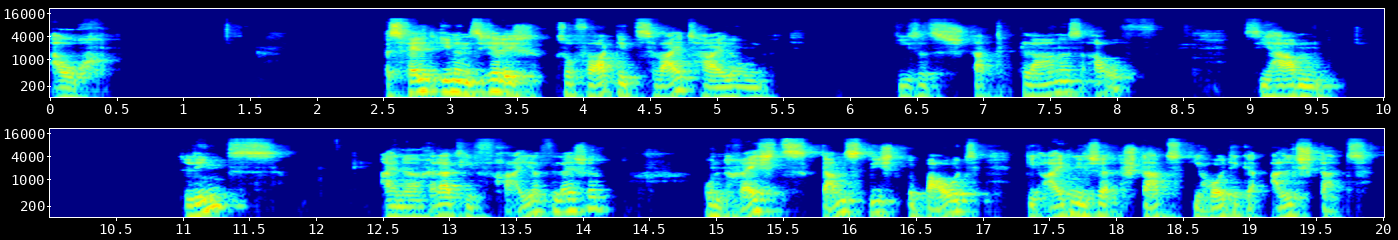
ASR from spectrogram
auch. Es fällt Ihnen sicherlich sofort die Zweiteilung dieses Stadtplanes auf. Sie haben links eine relativ freie Fläche und rechts ganz dicht bebaut die eigentliche Stadt, die heutige Altstadt.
